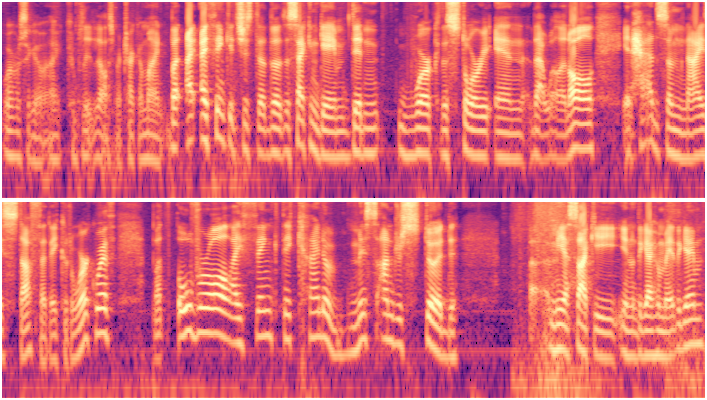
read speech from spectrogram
where was I going? I completely lost my track of mind. But I, I think it's just that the, the second game didn't work the story in that well at all. It had some nice stuff that they could work with, but overall, I think they kind of misunderstood uh, Miyazaki, you know, the guy who made the game,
